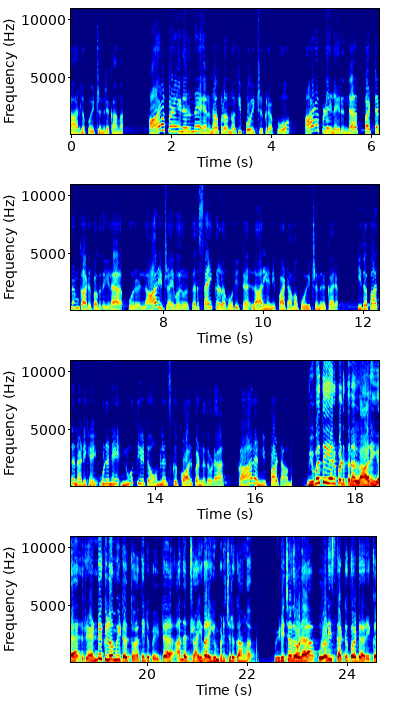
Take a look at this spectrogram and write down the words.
காரில் போயிட்டு இருந்திருக்காங்க. ஆழப்புழையிலிருந்து எர்ணாகுளம் நோக்கி போயிட்டு இருக்கிறப்போ ஆழப்புழையில இருந்த பட்டணம்காடு பகுதியில் ஒரு லாரி டிரைவர் ஒருத்தர் சைக்கிளில் மோதிட்டு லாரியை நிப்பாட்டாமல் போயிட்டு இருந்திருக்காரு. இதை பார்த்த நடிகை உடனே நூத்தி எட்டு ஆம்புலன்ஸ்க்கு கால் பண்ணதோட காரை நிப்பாட்டாம விபத்தை ஏற்படுத்தின லாரியை ரெண்டு கிலோமீட்டர் துரத்திட்டு போயிட்டு அந்த டிரைவரையும் பிடிச்சிருக்காங்க. பிடிச்சதோட போலீஸ் கட்டுப்பாட்டு அறைக்கு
